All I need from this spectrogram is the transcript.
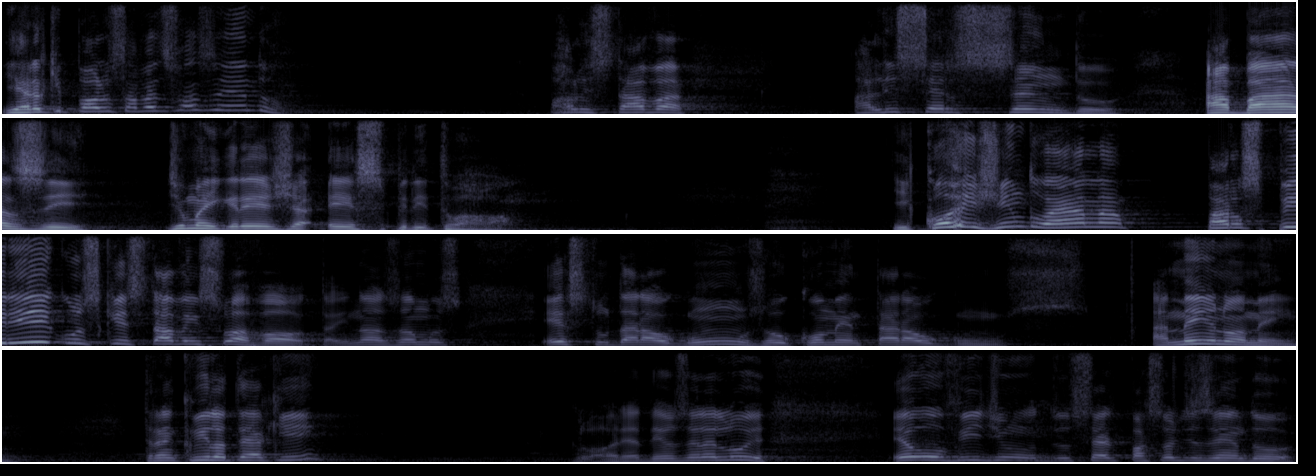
E era o que Paulo estava fazendo. Paulo estava alicerçando a base de uma igreja espiritual. E corrigindo ela para os perigos que estavam em sua volta. E nós vamos estudar alguns ou comentar alguns. Amém ou não amém? Tranquilo até aqui? Glória a Deus, aleluia. Eu ouvi de um, de um certo pastor dizendo:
